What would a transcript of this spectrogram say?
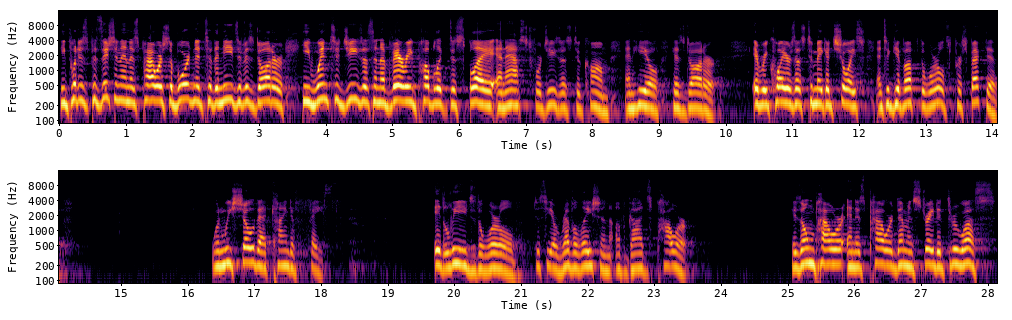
He put his position and his power subordinate to the needs of his daughter. He went to Jesus in a very public display and asked for Jesus to come and heal his daughter. It requires us to make a choice and to give up the world's perspective. When we show that kind of faith, it leads the world to see a revelation of God's power. His own power and His power demonstrated through us.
